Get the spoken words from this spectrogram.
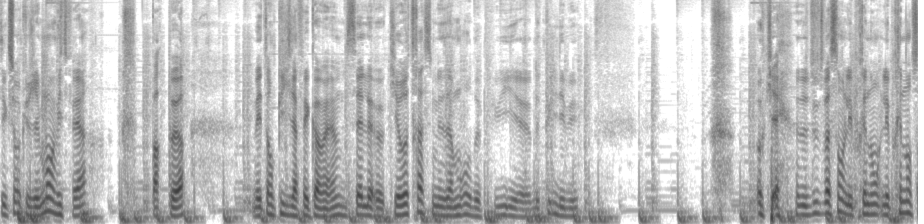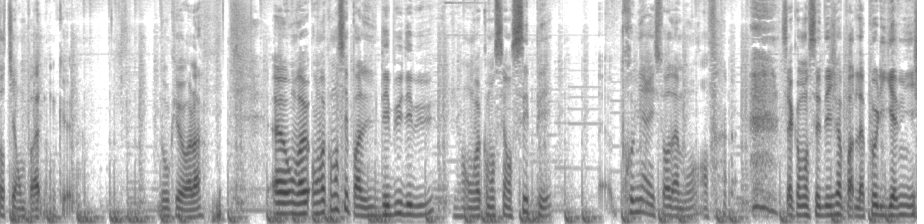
section que j'ai moins envie de faire, par peur. Mais tant pis, je la fais quand même. Celle euh, qui retrace mes amours depuis, euh, depuis le début. ok, de toute façon, les prénoms, les prénoms sortiront pas, donc, euh, donc voilà. on, va, on va commencer par le début, début. On va commencer en CP. première histoire d'amour. Enfin, ça commençait déjà par de la polygamie.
